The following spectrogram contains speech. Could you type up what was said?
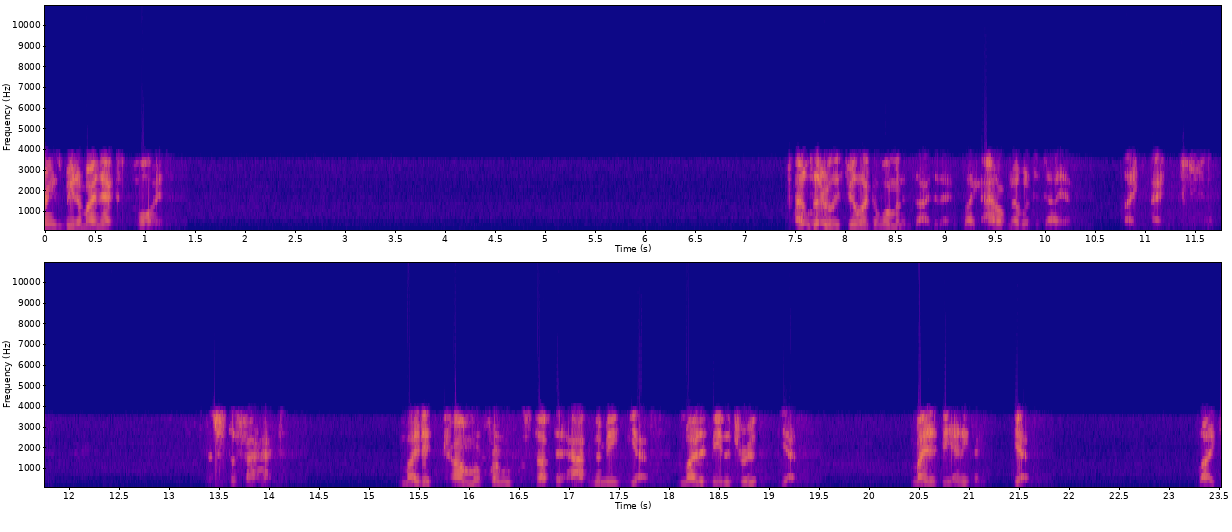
brings me to my next point. I literally feel like a woman inside today. Like I don't know what to tell you. Like I, it's just a fact. Might it come from stuff that happened to me? Yes. Might it be the truth? Yes. Might it be anything? Yes. Like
